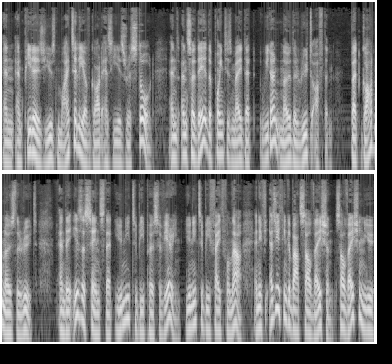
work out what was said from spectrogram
and, and Peter is used mightily of God as he is restored. And, and so there the point is made that we don't know the root often but God knows the root. And there is a sense that you need to be persevering. You need to be faithful now. And if, as you think about salvation, salvation, you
